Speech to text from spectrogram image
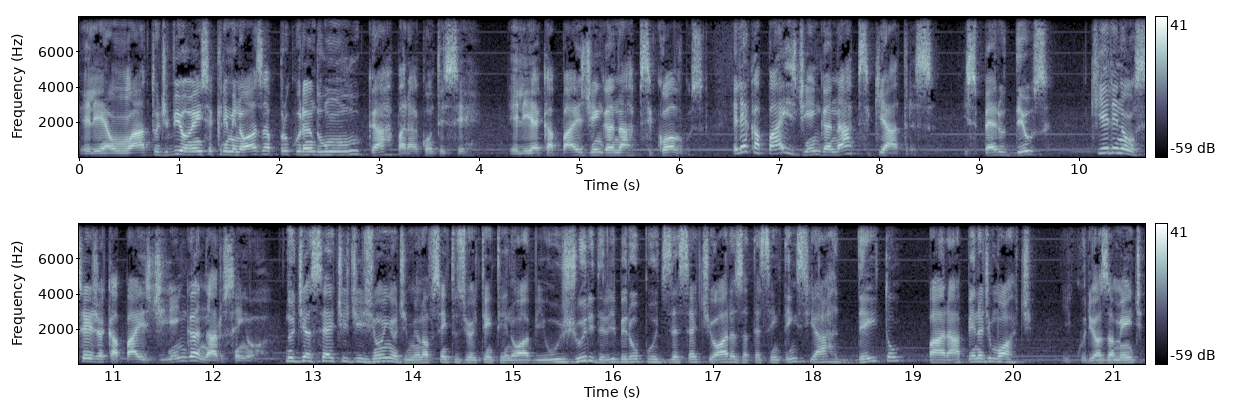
Ele é um ato de violência criminosa procurando um lugar para acontecer. Ele é capaz de enganar psicólogos. Ele é capaz de enganar psiquiatras. Espero Deus que ele não seja capaz de enganar o Senhor. No dia 7 de junho de 1989, o júri deliberou por 17 horas até sentenciar Dayton para a pena de morte. E curiosamente,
